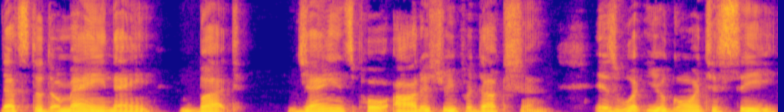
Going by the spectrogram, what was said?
that's the domain name, but James Poe Artistry Production is what you're going to see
